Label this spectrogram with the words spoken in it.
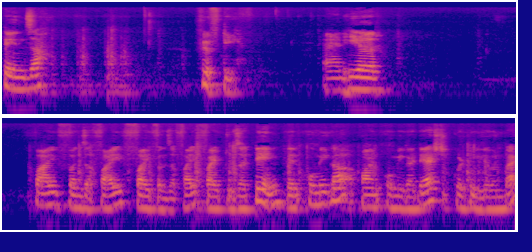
tens are 50 and here 5 ones are 5, 5 ones are 5, 5 twos are 10, then omega upon omega dash equal to 11 by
